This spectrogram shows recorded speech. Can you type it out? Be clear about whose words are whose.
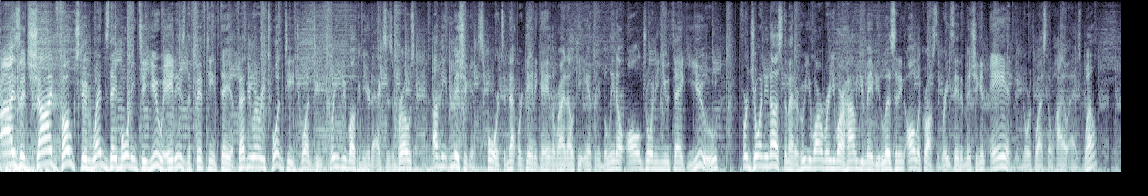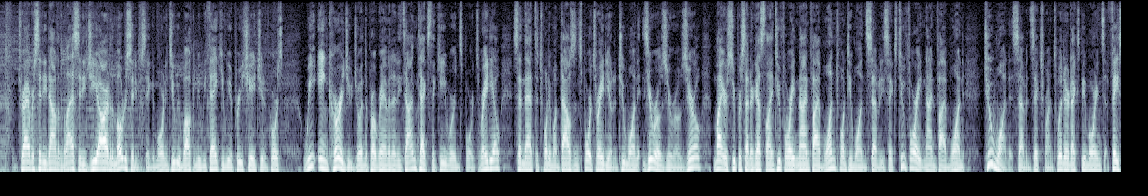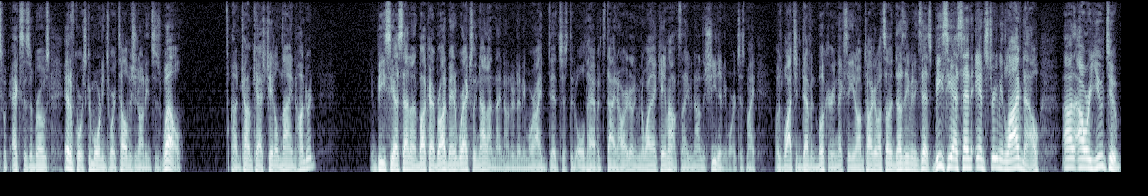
Speaker 1: Rise and shine, folks. Good Wednesday morning to you. It is the 15th day of February 2023. We welcome you here to X's and Bros on the Michigan Sports and Network. Danny Cahalan, Ryan Elke, Anthony Bellino, all joining you. Thank you for joining us, no matter who you are, where you are, how you may be listening, all across the great state of Michigan and in Northwest Ohio as well. Traverse City down to the Glass City, GR to the Motor City. We say good morning to you. We welcome you. We thank you. We appreciate you. And of course, we encourage you. Join the program at any time. Text the keyword sports radio. Send that to 21,000 sports radio to 21000. Meijer Supercenter guest line 248 951 2176. 248 951 2176. We're on Twitter at XB Mornings, Facebook, X's and Bros. And of course, good morning to our television audience as well on Comcast Channel 900. BCSN on Buckeye Broadband. We're actually not on 900 anymore. I that's just an old habits died hard. I don't even know why that came out. It's not even on the sheet anymore. It's just my I was watching Devin Booker, and next thing you know, I'm talking about something that doesn't even exist. BCSN and streaming live now on our YouTube.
